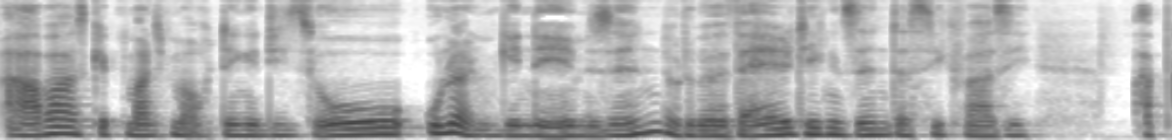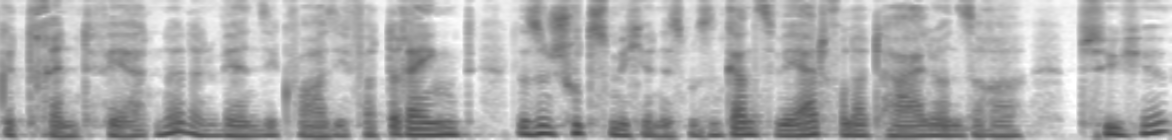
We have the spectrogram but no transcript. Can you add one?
aber es gibt manchmal auch Dinge, die so unangenehm sind oder überwältigend sind, dass sie quasi abgetrennt werden. Ne? Dann werden sie quasi verdrängt. Das ist ein Schutzmechanismus, ein ganz wertvoller Teil unserer Psyche.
